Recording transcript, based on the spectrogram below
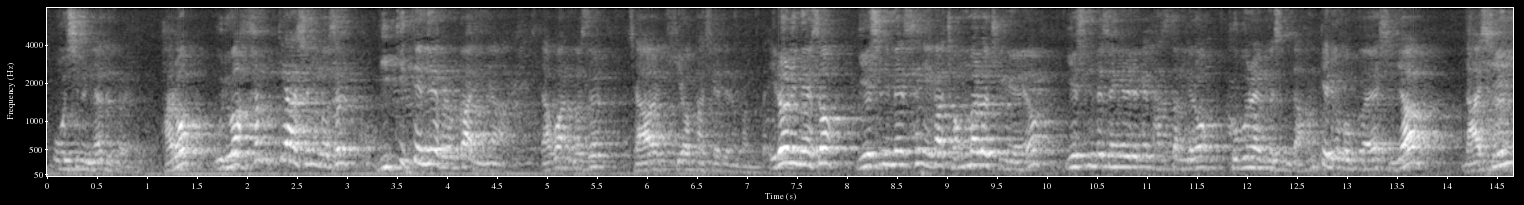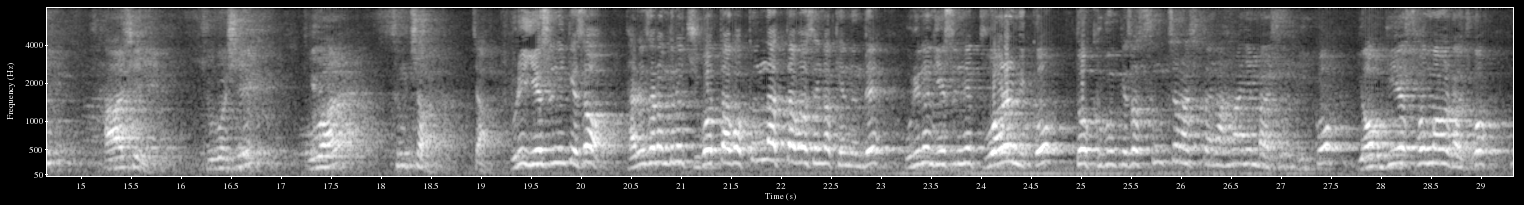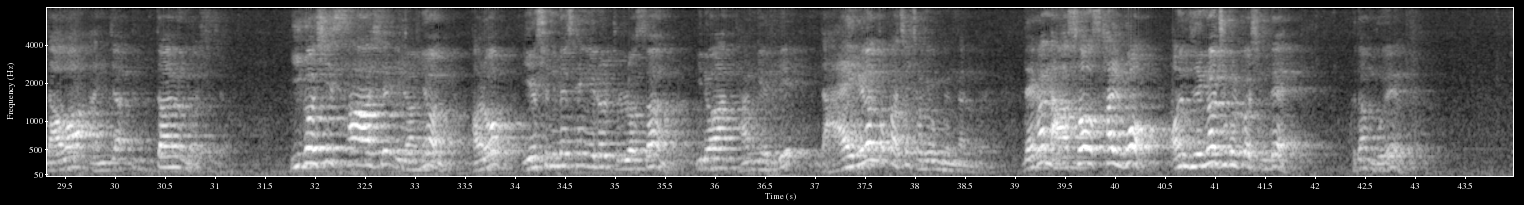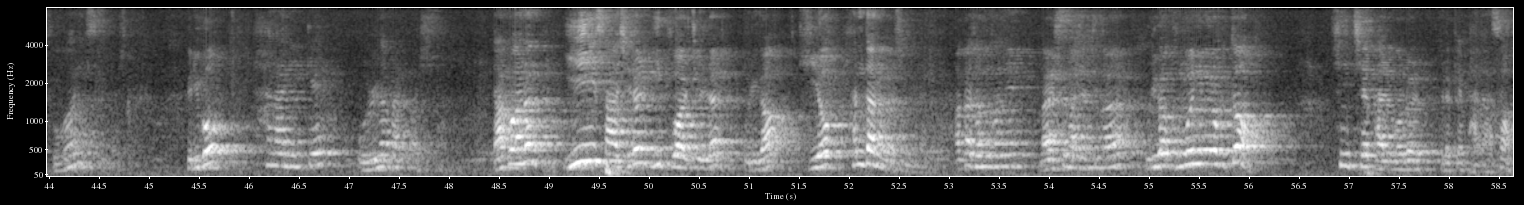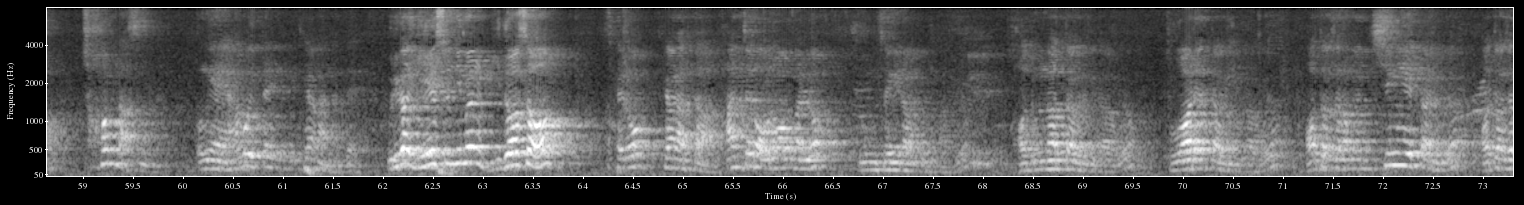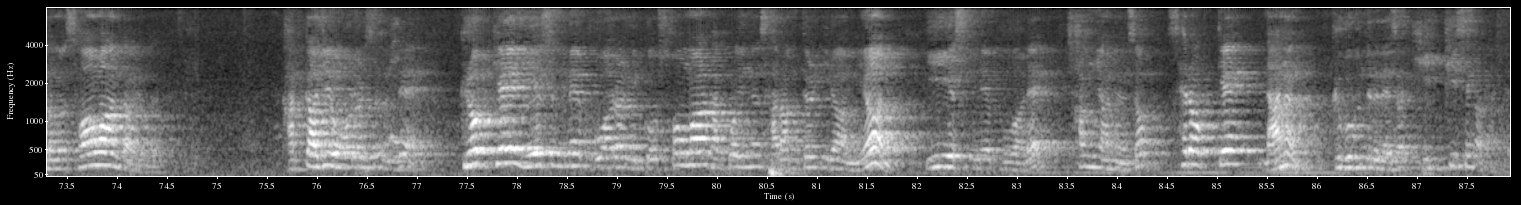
오시느냐 그거예요. 바로 우리와 함께 하시는 것을 믿기 때문에 그런 거 아니냐 라고 하는 것을 잘 기억하셔야 되는 겁니다. 이런 의미에서 예수님의 생애가 정말로 중요해요. 예수님의 생애를 이렇게 다섯 단계로 구분해 보겠습니다. 함께 읽어볼까요? 시작. 나신, 사신, 죽으신, 부활, 승천. 자, 우리 예수님께서 다른 사람들은 죽었다고 끝났다고 생각했는데 우리는 예수님의 부활을 믿고 또 그분께서 승천하셨다는 하나님 말씀을 믿고 여기에 소망을 가지고 나와 앉아 있다는 것이죠. 이것이 사실이라면 바로 예수님의 생애를 둘러싼 이러한 단계들이 나에게는 똑같이 적용된다는 거예요. 내가 나서 살고 언젠가 죽을 것인데 그 다음 뭐예요? 부활이 있을 것이다. 그리고 하나님께 올라갈 것이다. 라고 하는 이 사실을 이 부활주일날 우리가 기억한다는 것입니다. 아까 전도사님 말씀하셨지만 우리가 부모님으로부터 신체 발모를 그렇게 받아서 처음 났습니다. 응애하고 있다 태어났는데 우리가 예수님을 믿어서 새로 태어났다. 한자로 어려운 말로 중생이라고 하기도 하고요. 거듭났다 그러기도 하고요. 부활했다 그러기도 하고요. 어떤 사람은 칭의했다 그러고요. 어떤 사람은 성화한다 그러고요. 각가지 용어를 쓰는데 그렇게 예수님의 부활을 믿고 소망을 갖고 있는 사람들이라면 이 예수님의 부활에 참여하면서 새롭게 나는 그 부분들에 대해서 깊이 돼요.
